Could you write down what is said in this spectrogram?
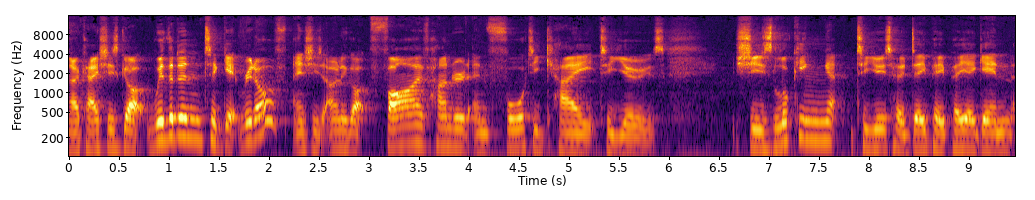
Okay, she's got Witherden to get rid of, and she's only got 540k to use. She's looking to use her DPP again.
